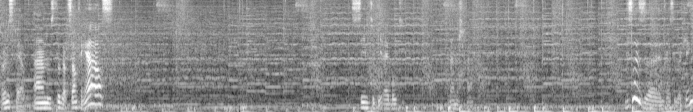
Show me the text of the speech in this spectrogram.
Bonus failed. And we still got something else. Seem to be able to This is uh, impressive looking. I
